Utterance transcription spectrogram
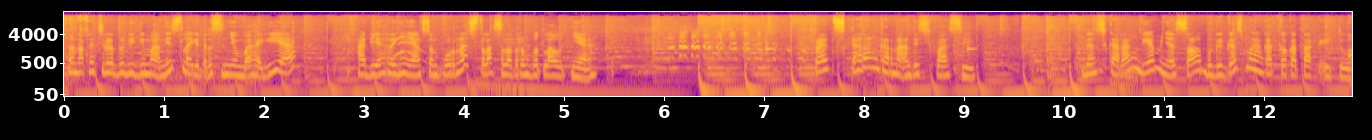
Nona kecil bergigi manis lagi tersenyum bahagia. Hadiah renyah yang sempurna setelah salat rumput lautnya. Fred sekarang karena antisipasi. Dan sekarang dia menyesal bergegas mengangkat kotak itu.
